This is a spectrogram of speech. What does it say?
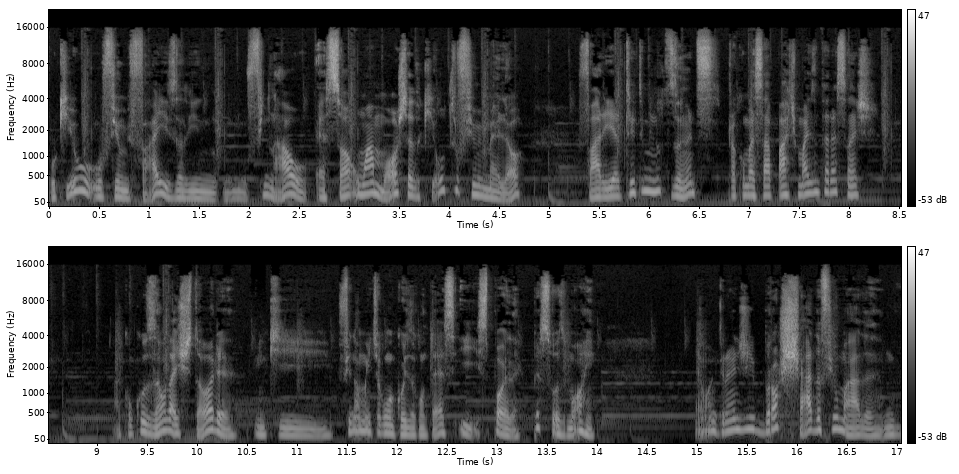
O que o, o filme faz ali no, no, final é só uma amostra do que outro filme melhor faria 30 minutos antes para começar a parte mais interessante. A conclusão da história, em que finalmente alguma coisa acontece e, spoiler, pessoas morrem, é uma grande brochada filmada, um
